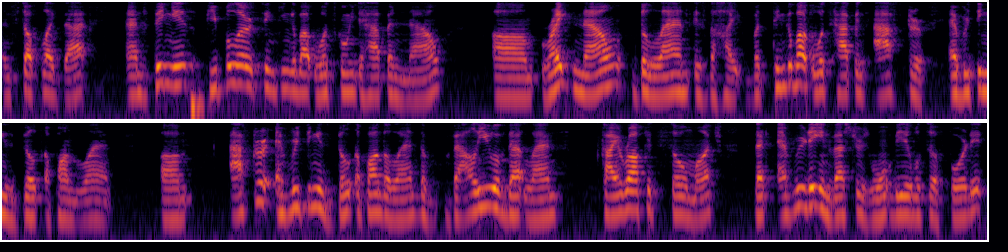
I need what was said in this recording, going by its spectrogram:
and stuff like that. And the thing is, people are thinking about what's going to happen now. Um, right now, the land is the hype, but think about what happens after everything is built upon the land. Um, after everything is built upon the land, the value of that land skyrockets so much that everyday investors won't be able to afford it.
